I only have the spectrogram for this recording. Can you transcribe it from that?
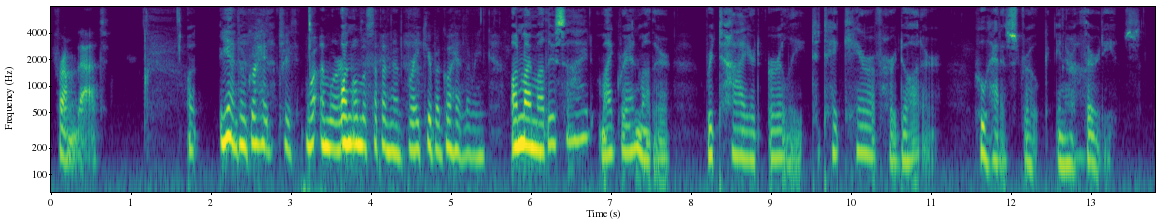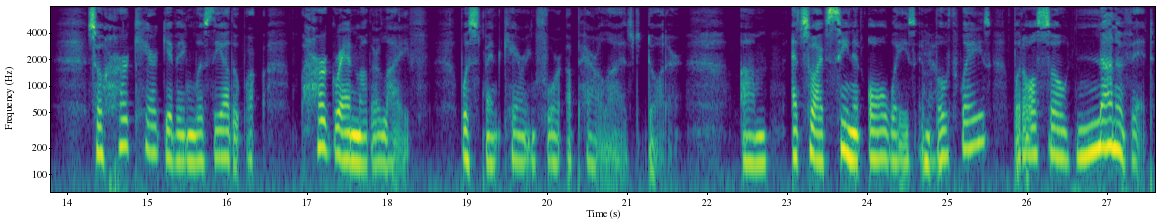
from that. Yeah, no, go ahead, Tracey. We're, we're on, almost up on the break here, but go ahead, Lorene. On my mother's side, my grandmother retired early to take care of her daughter, who had a stroke in her 30s. So her caregiving was the other, her grandmother life was spent caring for a paralyzed daughter. Um, and so I've seen it always in yeah. both ways, but also none of it,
